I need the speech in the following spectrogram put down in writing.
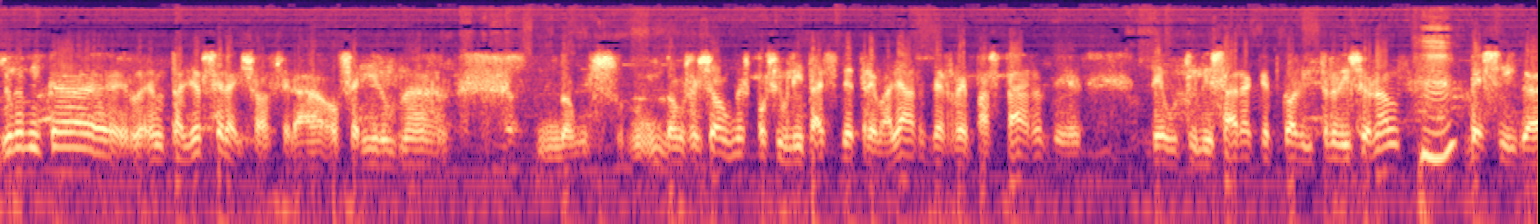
I una mica el, el taller serà això, serà oferir una, doncs, doncs això, unes possibilitats de treballar, de repastar, de, d'utilitzar aquest codi tradicional, mm. bé siga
